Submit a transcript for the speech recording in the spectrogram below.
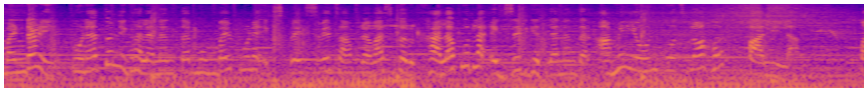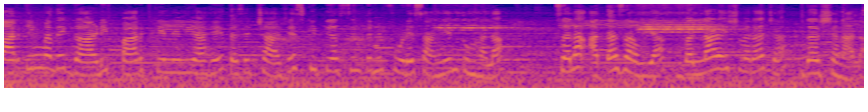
मंडळी पुण्यातून निघाल्यानंतर मुंबई पुणे एक्सप्रेसवेचा प्रवास करून खालापूरला एक्झिट घेतल्यानंतर आम्ही येऊन पोचलो आहोत पालीला. पार्किंगमध्ये गाडी पार्क केलेली आहे. त्याचे चार्जेस किती असतील ते मी पुढे सांगेन तुम्हाला. चला आता जाऊया बल्लाळेश्वराच्या दर्शनाला.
